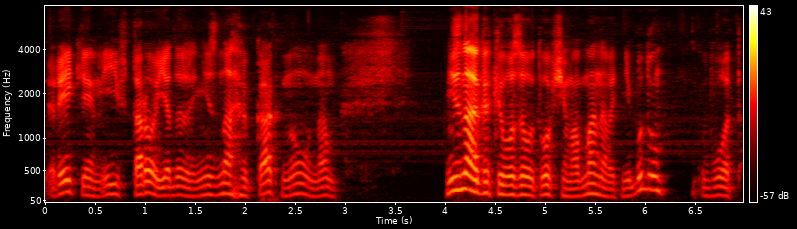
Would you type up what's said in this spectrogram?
реквием и второй. Я даже не знаю как но нам не знаю как его зовут. В общем обманывать не буду вот,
